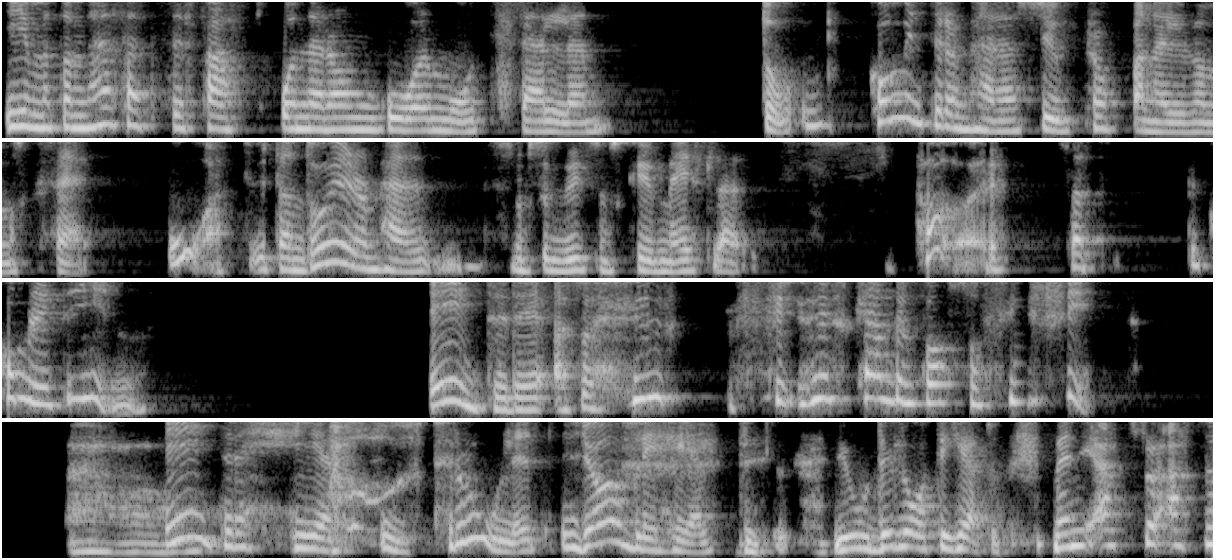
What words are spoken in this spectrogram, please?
i och med att de här sätter sig fast och när de går mot cellen, då kommer inte de här sugpropparna, eller vad man ska säga, åt, utan då är de här som såg ut som skruvmejslar för. Så att det kommer inte in. Är inte det, alltså hur hur kan det vara så fiffigt? Oh. Är inte det helt otroligt? Jag blir helt... Jo, det låter helt... Men jag tror, alltså,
